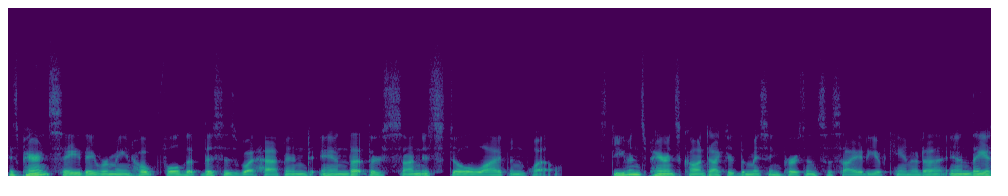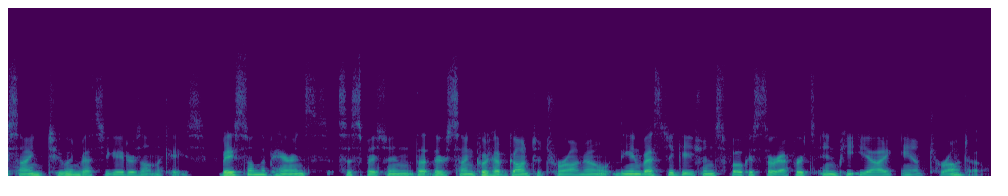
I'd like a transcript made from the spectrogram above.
His parents say they remain hopeful that this is what happened and that their son is still alive and well. Stephen's parents contacted the Missing Persons Society of Canada and they assigned two investigators on the case. Based on the parents' suspicion that their son could have gone to Toronto, the investigations focused their efforts in PEI and Toronto.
